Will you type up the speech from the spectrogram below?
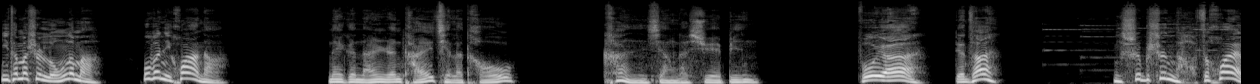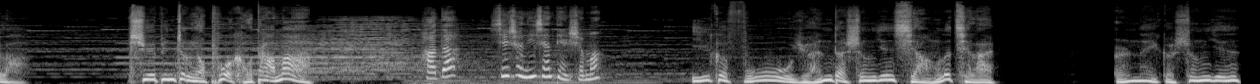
你他妈是聋了吗？我问你话呢。那个男人抬起了头，看向了薛斌。服务员。点餐，你是不是脑子坏了？薛斌正要破口大骂。好的，先生，你想点什么？一个服务员的声音响了起来，而那个声音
